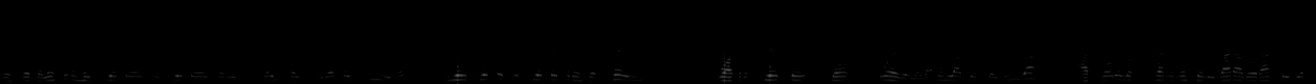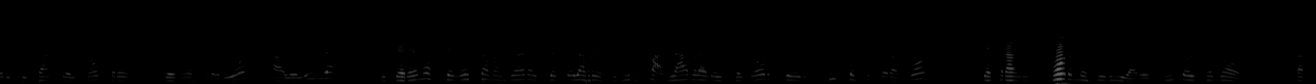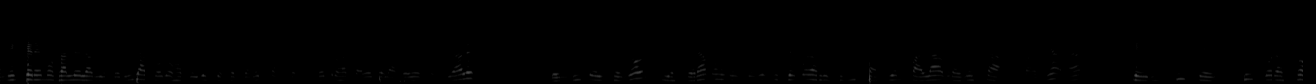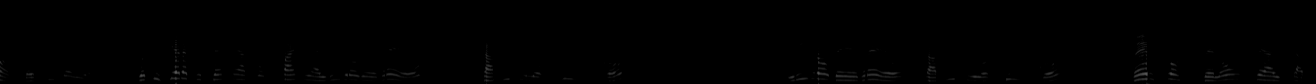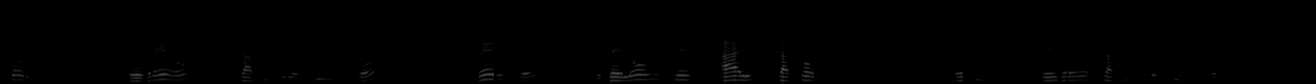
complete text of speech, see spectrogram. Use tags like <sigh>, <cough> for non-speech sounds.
Nuestro teléfono es el 787-816-2221 y el 787-326-4729. Le damos la bienvenida a todos los que están en este lugar adorando y glorificando el nombre de nuestro Dios. Aleluya. Y queremos que en esta mañana usted pueda recibir palabra del Señor que edifique su corazón, que transforme su vida. Bendito el Señor. También queremos darle la bienvenida a todos aquellos que se conectan con nosotros a través de las redes sociales. Bendito el Señor y esperamos en el Señor que usted pueda recibir también palabra en esta mañana que edifique su corazón. Bendito Dios. Yo quisiera que usted me acompañe al libro de Hebreos, capítulo 5 libro de Hebreos capítulo 5, versos del 11 al 14. Hebreos capítulo 5, versos del 11 al 14. Repito, Hebreos capítulo 5,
